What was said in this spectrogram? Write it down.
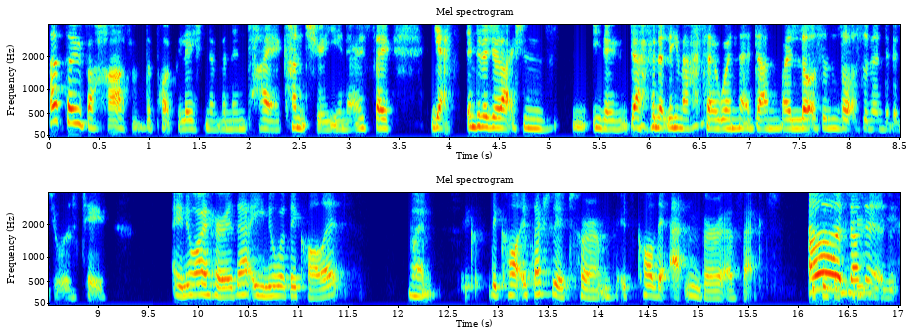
that's over half of the population of an entire country you know? So yes individual actions you know definitely matter when they're done by lots and lots of individuals too. I know i heard that you know what they call it? What? They call it's actually a term it's called the attenborough effect. Oh i love it.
